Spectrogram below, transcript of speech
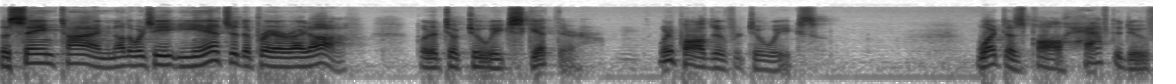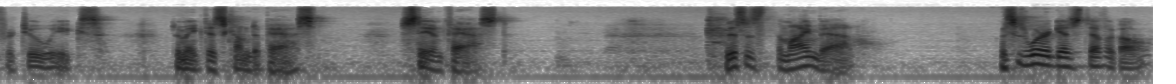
the same time. In other words, he, he answered the prayer right off, but it took two weeks to get there. What did Paul do for two weeks? What does Paul have to do for two weeks to make this come to pass? Stand fast. This is the mind battle. This is where it gets difficult.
